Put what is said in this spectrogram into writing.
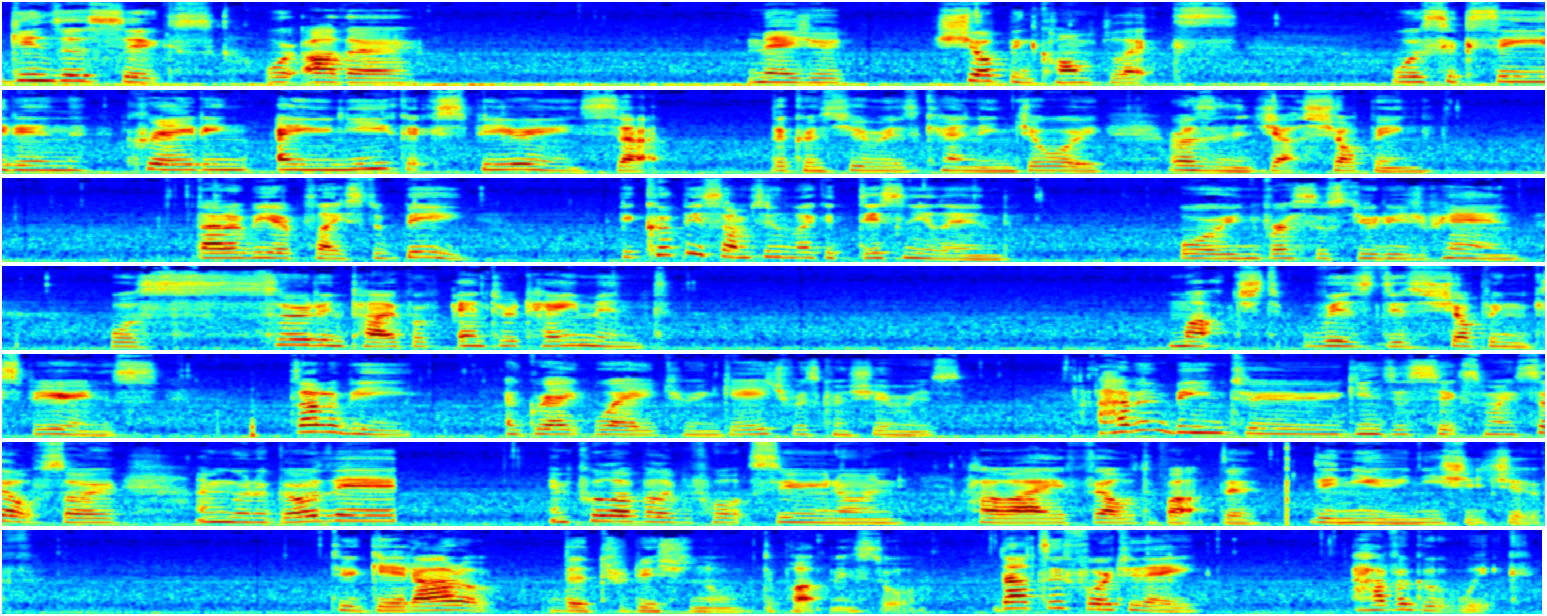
Ginza 6 or other major shopping complex will succeed in creating a unique experience that the consumers can enjoy rather than just shopping. That'll be a place to be. It could be something like a Disneyland or Universal Studio Japan or certain type of entertainment matched with this shopping experience. That'll be a great way to engage with consumers. I haven't been to Ginza 6 myself, so I'm gonna go there and pull up a report soon on how I felt about the, the new initiative to get out of the traditional department store. That's it for today. Have a good week.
